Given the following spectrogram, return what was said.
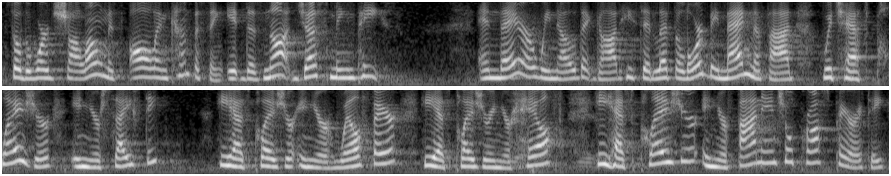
So the word shalom is all encompassing, it does not just mean peace. And there we know that God, He said, Let the Lord be magnified, which hath pleasure in your safety. He has pleasure in your welfare. He has pleasure in your health. He has pleasure in your financial prosperity.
